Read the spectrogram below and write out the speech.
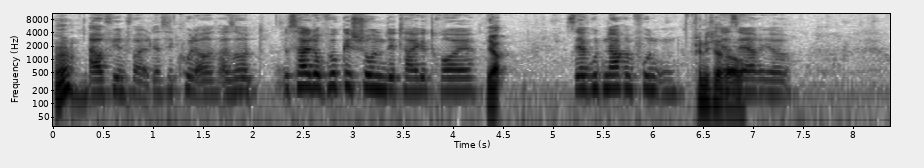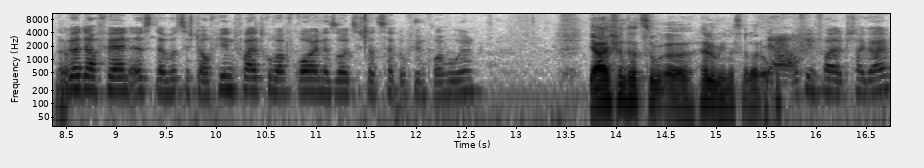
ja? Auf jeden Fall, der sieht cool aus. Also ist halt auch wirklich schon detailgetreu. Ja. Sehr gut nachempfunden. Finde ich halt der auch. Serie. Und ja. wer da Fan ist, der wird sich da auf jeden Fall drüber freuen. Er soll sich das Set auf jeden Fall holen. Ja, ich finde dazu äh, Halloween ist ja halt auch. Ja, auf jeden Fall, total geil.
